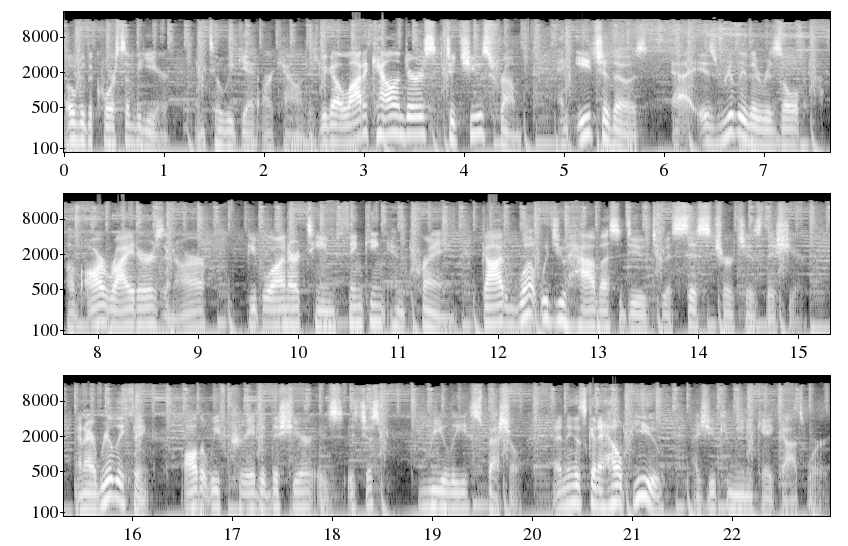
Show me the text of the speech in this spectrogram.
over the course of the year until we get our calendars. We got a lot of calendars to choose from, and each of those uh, is really the result of our writers and our people on our team thinking and praying God, what would you have us do to assist churches this year? And I really think all that we've created this year is, is just really special. And I think it's going to help you as you communicate God's word.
